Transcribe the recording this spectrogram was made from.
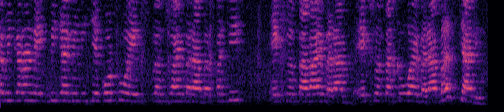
સમીકરણ એકબીજાની નીચે ગોઠવો. એક્સ પ્લસ વાય બરાબર પચીસ, એક્સ વત્તા વાય બરાબર એક્સ વત્તા ટુ વાય બરાબર ચાલીસ.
